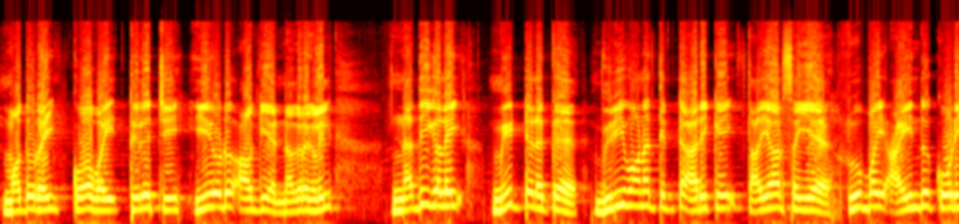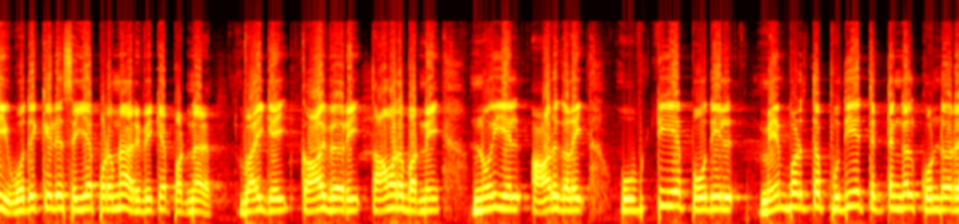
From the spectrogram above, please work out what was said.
மதுரை கோவை திருச்சி ஈரோடு ஆகிய நகரங்களில் நதிகளை மீட்டெடுக்க விரிவான திட்ட அறிக்கை தயார் செய்ய ரூபாய் ஐந்து கோடி ஒதுக்கீடு செய்யப்படும் என அறிவிக்கப்பட்டனர். வைகை காவேரி தாமிரபரணி நொய்யல் ஆறுகளை ஒட்டிய பகுதியில் மேம்படுத்த புதிய திட்டங்கள் கொண்டுவர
